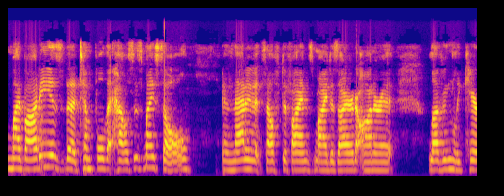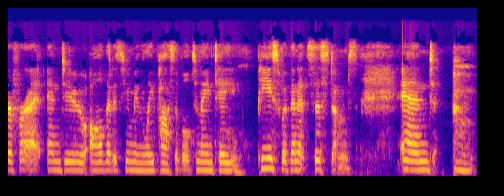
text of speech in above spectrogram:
Well, my body is the temple that houses my soul, and that in itself defines my desire to honor it, lovingly care for it, and do all that is humanly possible to maintain peace within its systems. And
